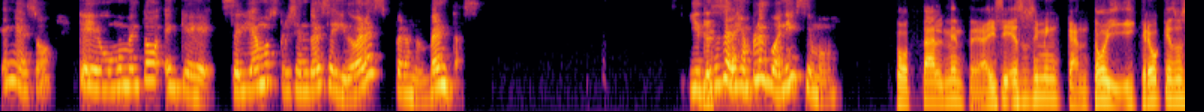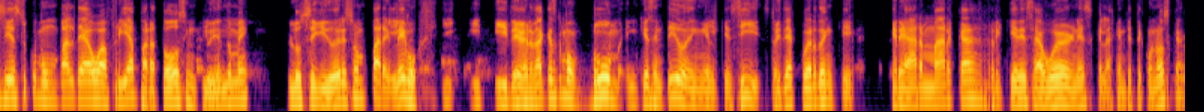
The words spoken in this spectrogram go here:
en eso que llegó un momento en que seguíamos creciendo de seguidores, pero no en ventas. Y entonces el ejemplo es buenísimo. Totalmente, ahí sí, eso sí me encantó y, y, creo que eso sí es como un balde de agua fría para todos, incluyéndome. Los seguidores son para el ego y, y, y de verdad que es como boom. ¿En qué sentido? En el que sí, estoy de acuerdo en que crear marca requiere ese awareness, que la gente te conozca,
